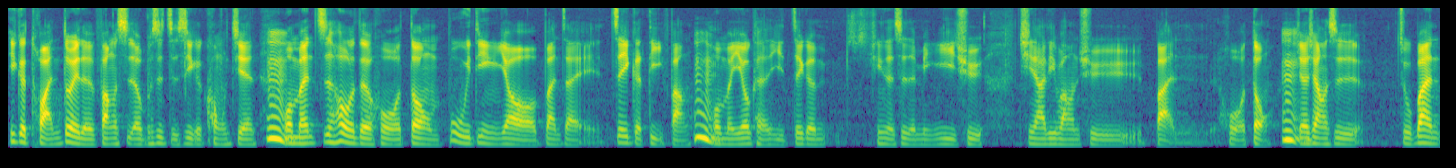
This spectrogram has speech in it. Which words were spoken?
一个团队的方式，而不是只是一个空间。嗯。我们之后的活动不一定要办在这个地方，嗯，我们有可能以这个。新城市的名义去其他地方去办活动，嗯，就像是主办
